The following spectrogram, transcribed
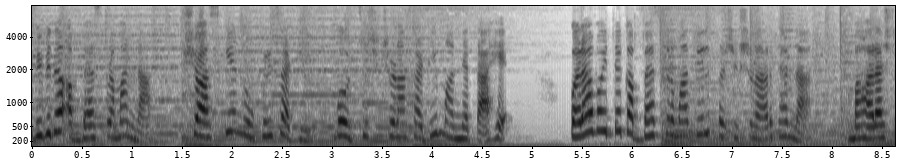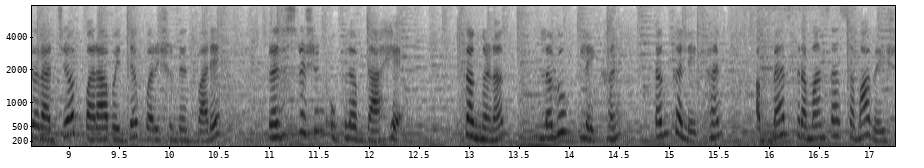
विविध अभ्यासक्रमांना शासकीय नोकरीसाठी व उच्च शिक्षणासाठी मान्यता आहे. परावैद्यक अभ्यासक्रमातील प्रशिक्षणार्थ्यांना महाराष्ट्र राज्य परावैद्यक परिषदेद्वारे रजिस्ट्रेशन उपलब्ध आहे. संगणक लघु लेखन टंकलेखन अभ्यासक्रमांचा समावेश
